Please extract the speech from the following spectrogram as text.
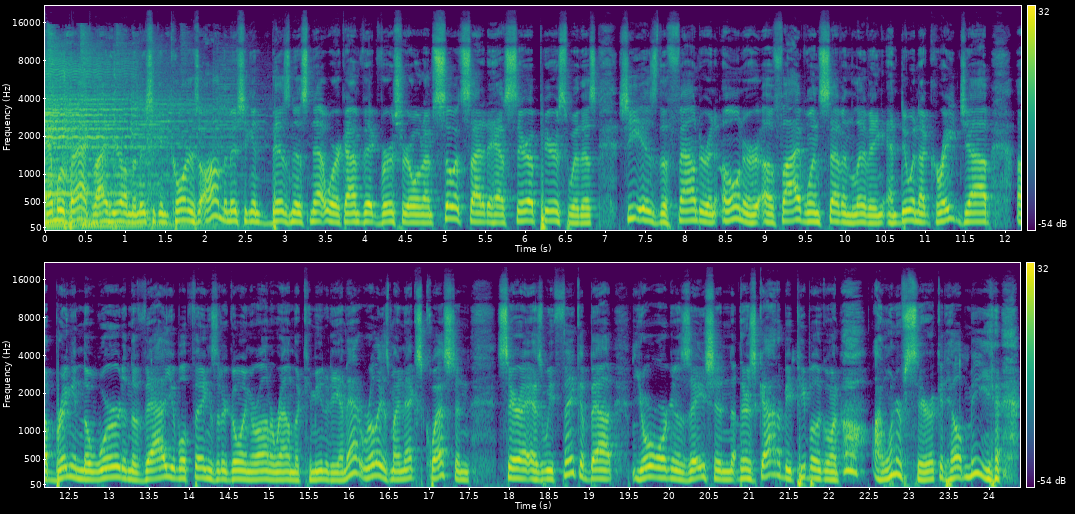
And we're back right here on the Michigan Corners on the Michigan Business Network. I'm Vic Verchereau, and I'm so excited to have Sarah Pierce with us. She is the founder and owner of 517 Living and doing a great job of bringing the word and the valuable things that are going on around the community. And that really is my next question, Sarah. As we think about your organization, there's got to be people that are going, oh, I wonder if Sarah could help me.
